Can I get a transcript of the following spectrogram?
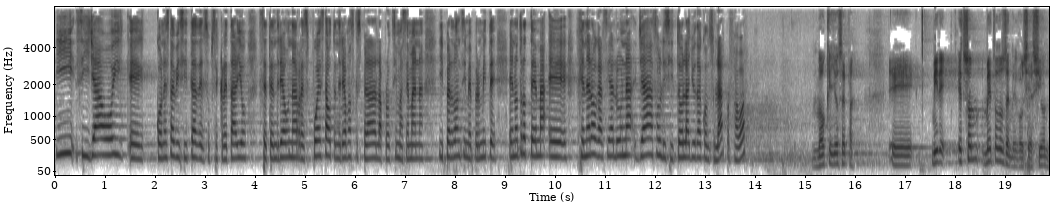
Y si ya hoy, eh, con esta visita del subsecretario, se tendría una respuesta o tendríamos que esperar a la próxima semana. Y perdón, si me permite, en otro tema, eh, Genaro García Luna ya solicitó la ayuda consular, por favor. No que yo sepa. Eh, mire, estos son métodos de negociación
